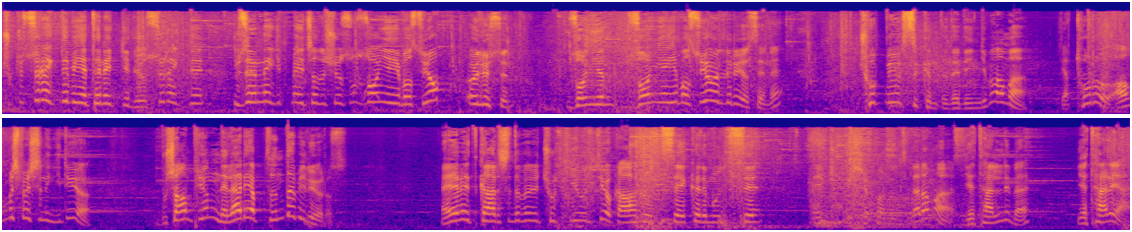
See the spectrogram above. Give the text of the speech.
Çünkü sürekli bir yetenek geliyor. Sürekli üzerine gitmeye çalışıyorsun. Zonya'yı basıyor, ölüsün. Zonya, Zonya'yı basıyor, öldürüyor seni. Çok büyük sıkıntı dediğin gibi ama ya Toru almış başını gidiyor. Bu şampiyonun neler yaptığını da biliyoruz. Evet karşıda böyle çok iyi ulti yok. Ahri ultisi, Ekarim ultisi en çok iş yapan ultiler ama yeterli be. Yeter yani.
